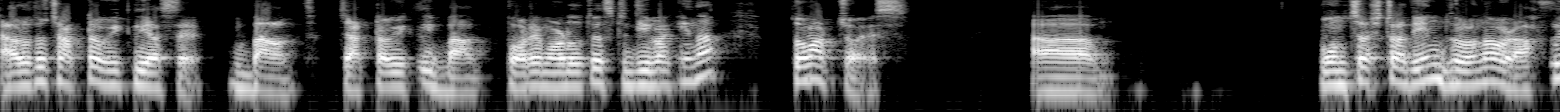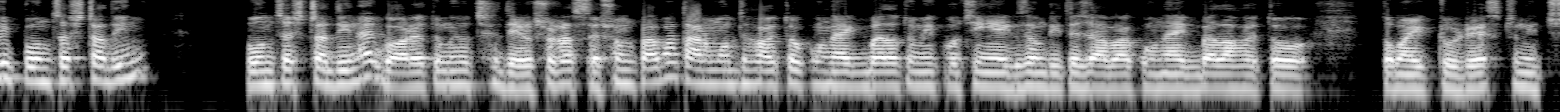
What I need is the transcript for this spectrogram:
আহ, আরও তো চারটা উইকলি আছে বাদ চারটা উইকলি বাদ। পরে মডেল টেস্ট দিবা কিনা? তোমার চয়েস পঞ্চাশটা দিন ধরে নাও রাফলি পঞ্চাশটা দিন। পঞ্চাশটা দিনে গড়ে তুমি হচ্ছে দেড়শোটা সেশন পাবা। তার মধ্যে হয়তো কোনো একবেলা তুমি কোচিং এক্সাম দিতে যাবা কোনো একবেলা হয়তো তোমার একটু রেস্ট নিচ্ছ।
